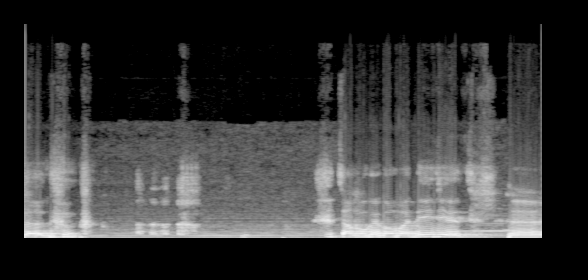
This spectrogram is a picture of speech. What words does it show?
দাদু। চামুকে খবর দিয়েছিস? হ্যাঁ।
